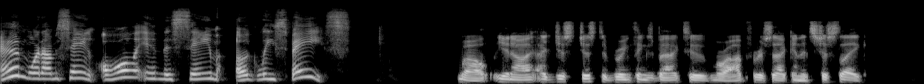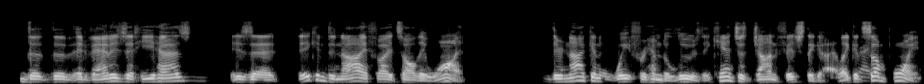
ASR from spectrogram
and what I'm saying, all in the same ugly space. Well, you know, I, I just just to bring things back to Merab for a second, it's just like the the advantage that he has is that they can deny fights all they want. They're not going to wait for him to lose. They can't just John Fitch the guy. Like at Right. some point,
